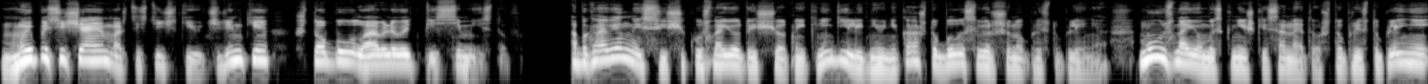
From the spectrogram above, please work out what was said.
Мы посещаем артистические вечеринки, чтобы улавливать пессимистов. Обыкновенный сыщик узнает из счетной книги или дневника, что было совершено преступление. Мы узнаем из книжки сонетов, что преступление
